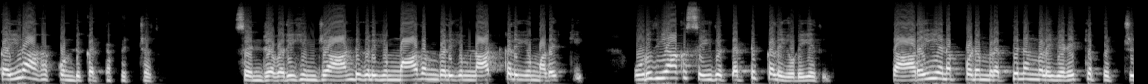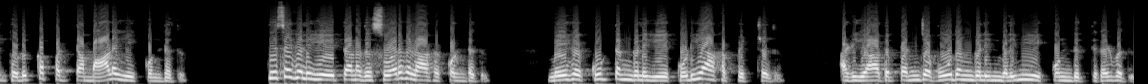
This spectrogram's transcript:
கயிறாக கொண்டு கட்டப்பெற்றது. சென்ற வருகின்ற ஆண்டுகளையும் மாதங்களையும் நாட்களையும் அடக்கி உறுதியாக செய்த தட்டுக்களை உடையது தாரை எனப்படும் ரத்தினங்களை இழைக்கப் பெற்று தொடுக்கப்பட்ட மாலையை கொண்டது. திசைகளையே தனது சுவர்களாக கொண்டது. மேக கூட்டங்களையே கொடியாக பெற்றது. அழியாத பஞ்சபூதங்களின் வலிமையை கொண்டு திகழ்வது.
